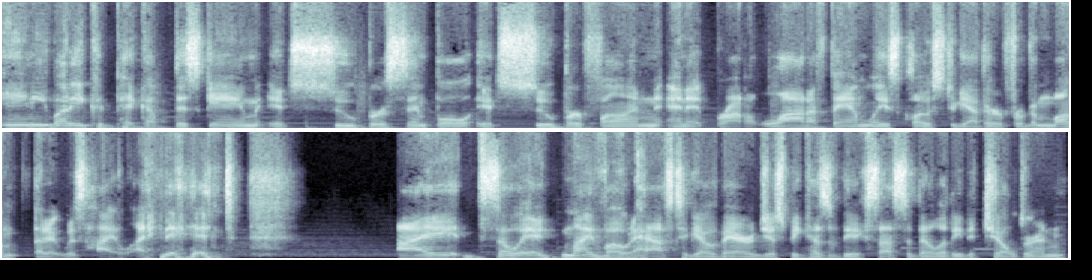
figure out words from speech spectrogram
Anybody could pick up this game. It's super simple, it's super fun, and it brought a lot of families close together for the month that it was highlighted. I so it, my vote has to go there just because of the accessibility to children.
